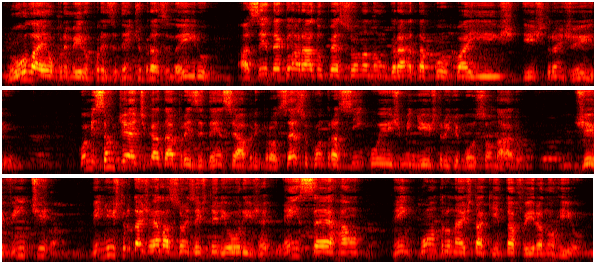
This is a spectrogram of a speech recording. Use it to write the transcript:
Lula é o primeiro presidente brasileiro a ser declarado persona não grata por país estrangeiro. Comissão de Ética da Presidência abre processo contra cinco ex-ministros de Bolsonaro. G20, ministro das Relações Exteriores, encerram encontro nesta quinta-feira no Rio.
